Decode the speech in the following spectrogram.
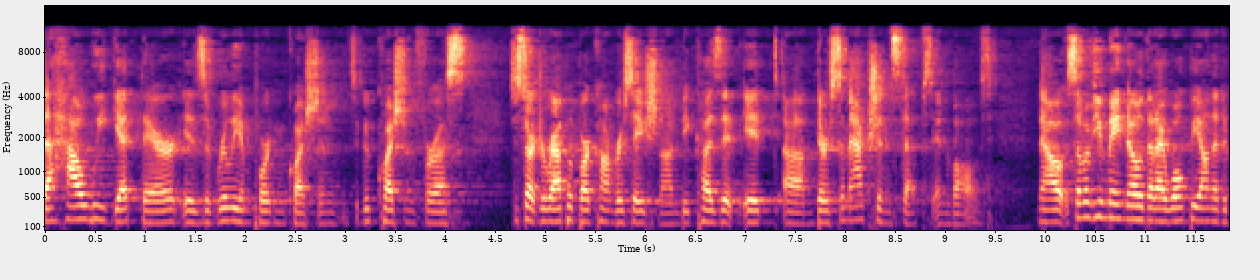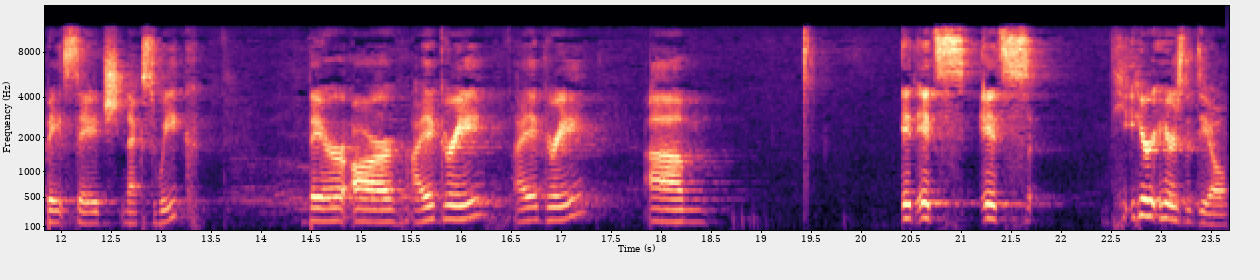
the how we get there is a really important question. It's a good question for us to start to wrap up our conversation on because it, it um, there's some action steps involved. Now, some of you may know that I won't be on the debate stage next week there are, I agree, I agree. Um, it, it's, it's, here, here's the deal.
